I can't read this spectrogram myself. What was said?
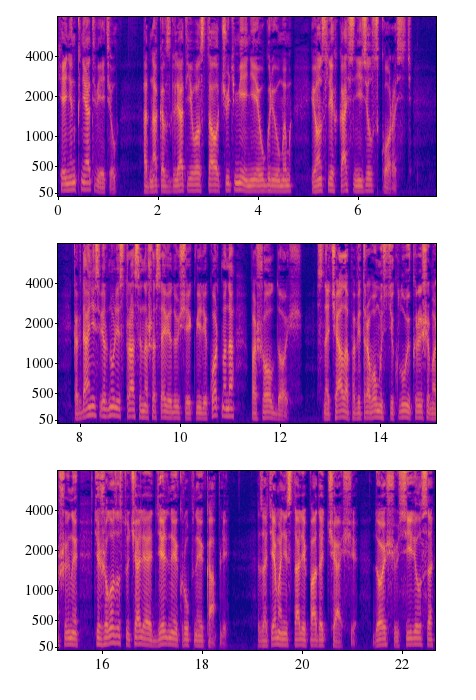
Хеннинг не ответил. Однако взгляд его стал чуть менее угрюмым, и он слегка снизил скорость. Когда они свернули с трассы на шоссе, ведущее к вилле Кортмана, пошел дождь. Сначала по ветровому стеклу и крыше машины тяжело застучали отдельные крупные капли. Затем они стали падать чаще. Дождь усилился,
